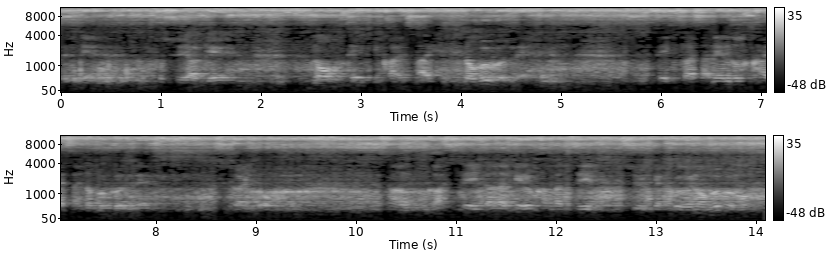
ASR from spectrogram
ってて、年明けの定期開催の部分で、定期開催、連続開催の部分で、しっかりと参加していただける形、集客の部分も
